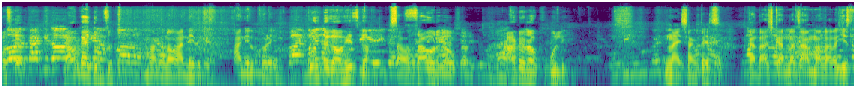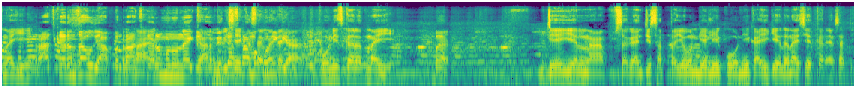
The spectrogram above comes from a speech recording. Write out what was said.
नमस्कार. नाव काय तुमचं? माझं नाव अनिल अनिल खोळे. कोणतं गाव? हेच का? सावर सावरगाव. का? आढळराव का बोली नाही सांगता यायचं कारण राजकारणाचं आम्हाला हेच नाहीये. राजकारण जाऊ दे आपण राजकारण. म्हणून नाही करत. कारण विकास विषय कामं कसा आहे कोणी माहितीये का? कोणीच करत नाही केली? बर. जे येईल ना सगळ्यांची सत्ता येऊन गेली कोणी काही केलं नाही शेतकऱ्यांसाठी.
